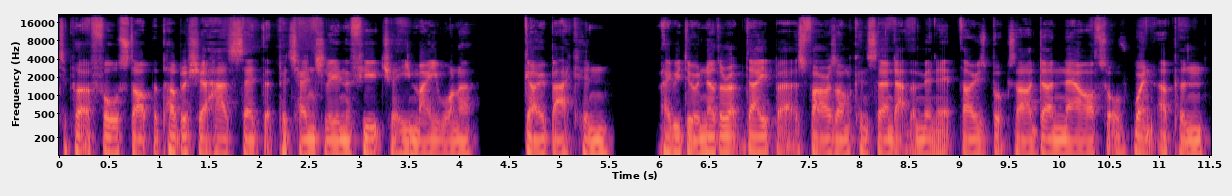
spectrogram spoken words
To put a full stop, the publisher has said that potentially in the future he may want to go back and maybe do another update. But as far as I'm concerned, at the minute, those books are done now. I've sort of went up and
